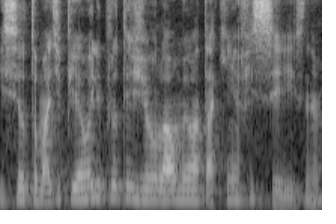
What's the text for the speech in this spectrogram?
E se eu tomar de peão, ele protegeu lá o meu ataque em F6, né?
